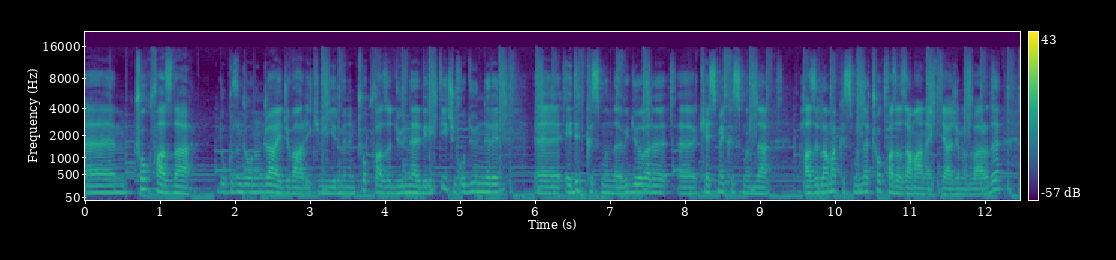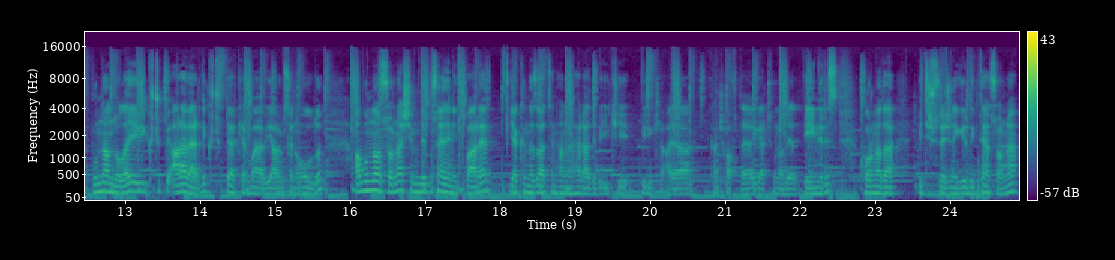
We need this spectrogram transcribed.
E, çok fazla 9. 10. ay civarı 2020'nin çok fazla düğünler biriktiği için o düğünleri e, edit kısmında, videoları e, kesme kısmında, hazırlama kısmında çok fazla zamana ihtiyacımız vardı. Bundan dolayı bir küçük bir ara verdik. Küçük derken bayağı bir yarım sene oldu. Ama bundan sonra şimdi bu seneden itibaren yakında zaten hani herhalde bir iki, bir iki aya, kaç haftaya gerçi buna da değiniriz. Koronada bitiş sürecine girdikten sonra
